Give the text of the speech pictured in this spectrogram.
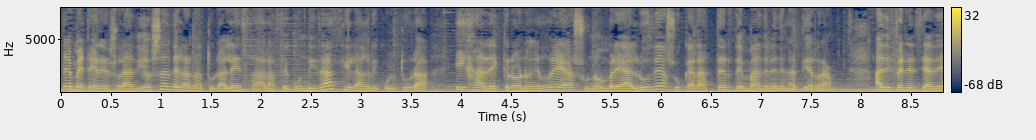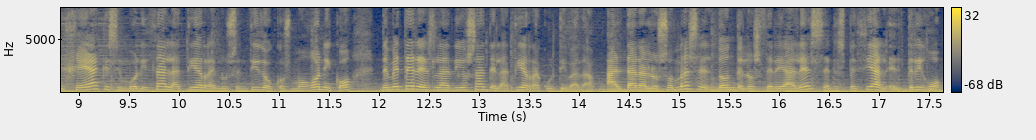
Demeter es la diosa de la naturaleza, la fecundidad y la agricultura. Hija de Crono y Rea, su nombre alude a su carácter de madre de la tierra. A diferencia de Gea, que simboliza la tierra en un sentido cosmogónico, Demeter es la diosa de la tierra cultivada. Al dar a los hombres el don de los cereales, en especial el trigo,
